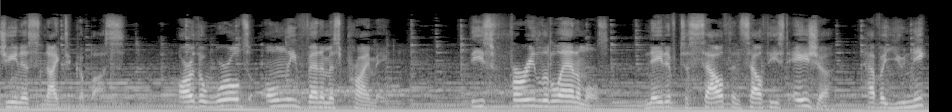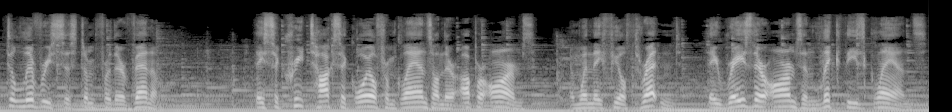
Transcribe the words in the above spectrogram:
genus Nycticebus, are the world's only venomous primate. These furry little animals, native to South and Southeast Asia, have a unique delivery system for their venom. They secrete toxic oil from glands on their upper arms, and when they feel threatened, they raise their arms and lick these glands,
